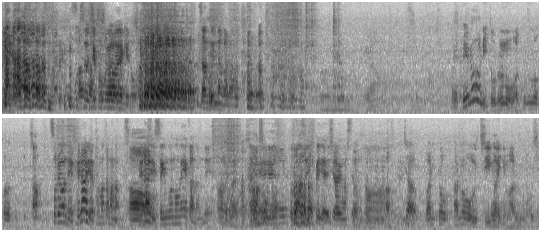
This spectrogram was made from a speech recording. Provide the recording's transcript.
に もう通じ国側やけど。残念ながらあれフェラーリとルノーは車から撮ってるんですか？あそれはねフェラーリはたまたまなんですよ。あー。フェラーリ戦後のメーカーなんで。はいはいはいああそうへか。まずウィキペディアで調べましたよ。あじゃあ割とあのお家以外にもあるの？うち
